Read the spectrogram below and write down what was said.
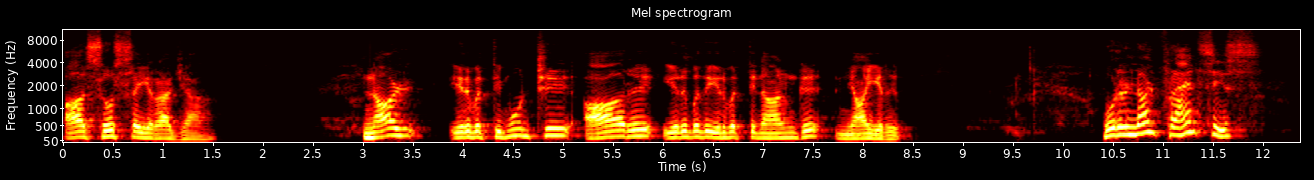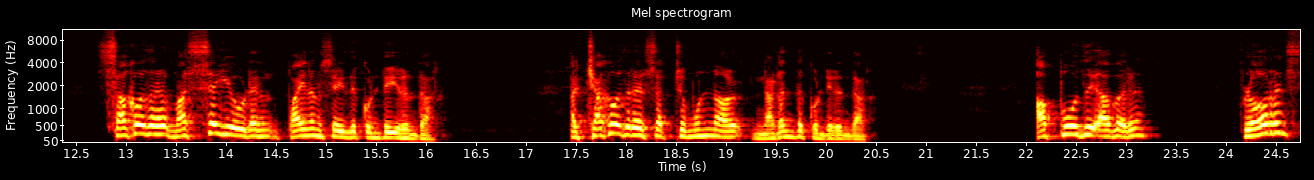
ஆசோசை ராஜா நாள் இருபத்தி மூன்று ஆறு இருபது இருபத்தி நான்கு ஞாயிறு. ஒரு நாள் பிரான்சிஸ் சகோதரர் மஸ்ஸையுடன் பயணம் செய்து கொண்டு இருந்தார். அச்சகோதரர் சற்று முன்னால் நடந்து கொண்டிருந்தார். அப்போது அவர் ஃப்ளோரன்ஸ்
